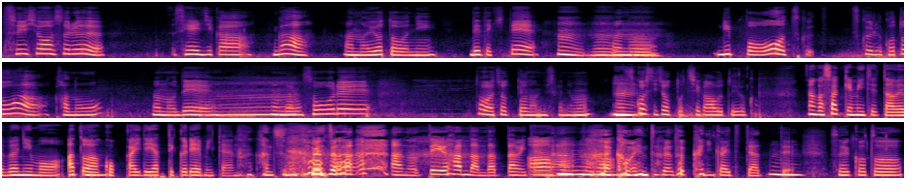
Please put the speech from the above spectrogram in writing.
推奨する政治家が、あの、与党に出てきて、うんうんうん。あの、立法をつく作ることは可能なので、ななんだろう、それとはちょっとなんですかね、もううん。少しちょっと違うというか。なんかさっき見てたウェブにも、あとは国会でやってくれみたいな感じのコメントが、あの、っていう判断だったみたいなだコメントがどっかに書いててあって、うん。そういうこと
